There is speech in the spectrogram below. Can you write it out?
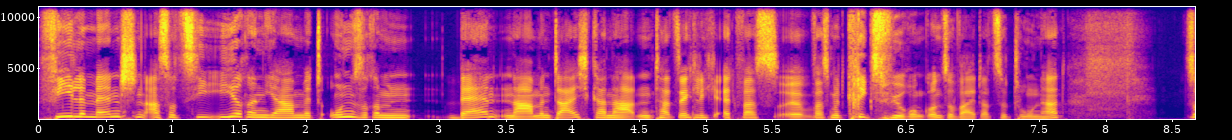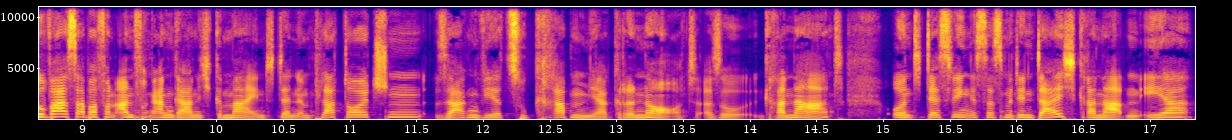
viele Menschen assoziieren ja mit unserem Bandnamen Deichgranaten tatsächlich etwas, äh, was mit Kriegsführung und so weiter zu tun hat. So war es aber von Anfang an gar nicht gemeint, denn im Plattdeutschen sagen wir zu Krabben ja Grenat, also Granat. Und deswegen ist das mit den Deichgranaten eher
